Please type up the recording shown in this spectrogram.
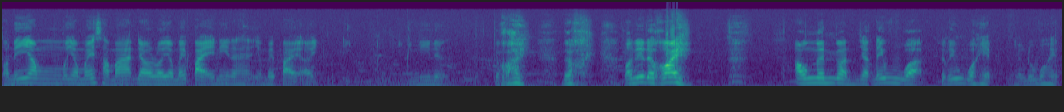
ตอนนี้ยังยังไม่สามารถเราเรายังไม่ไปนี่นะฮะยังไม่ไปเอออีกอีกนี่หนึ่งเดี๋ยวค่อยเดี๋ยวตอนนี้เดี๋ยวค่อย เอาเงินก่อนอยากได้วัวอยากได้วัวเห็ดอยากได้วัวเห็ด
